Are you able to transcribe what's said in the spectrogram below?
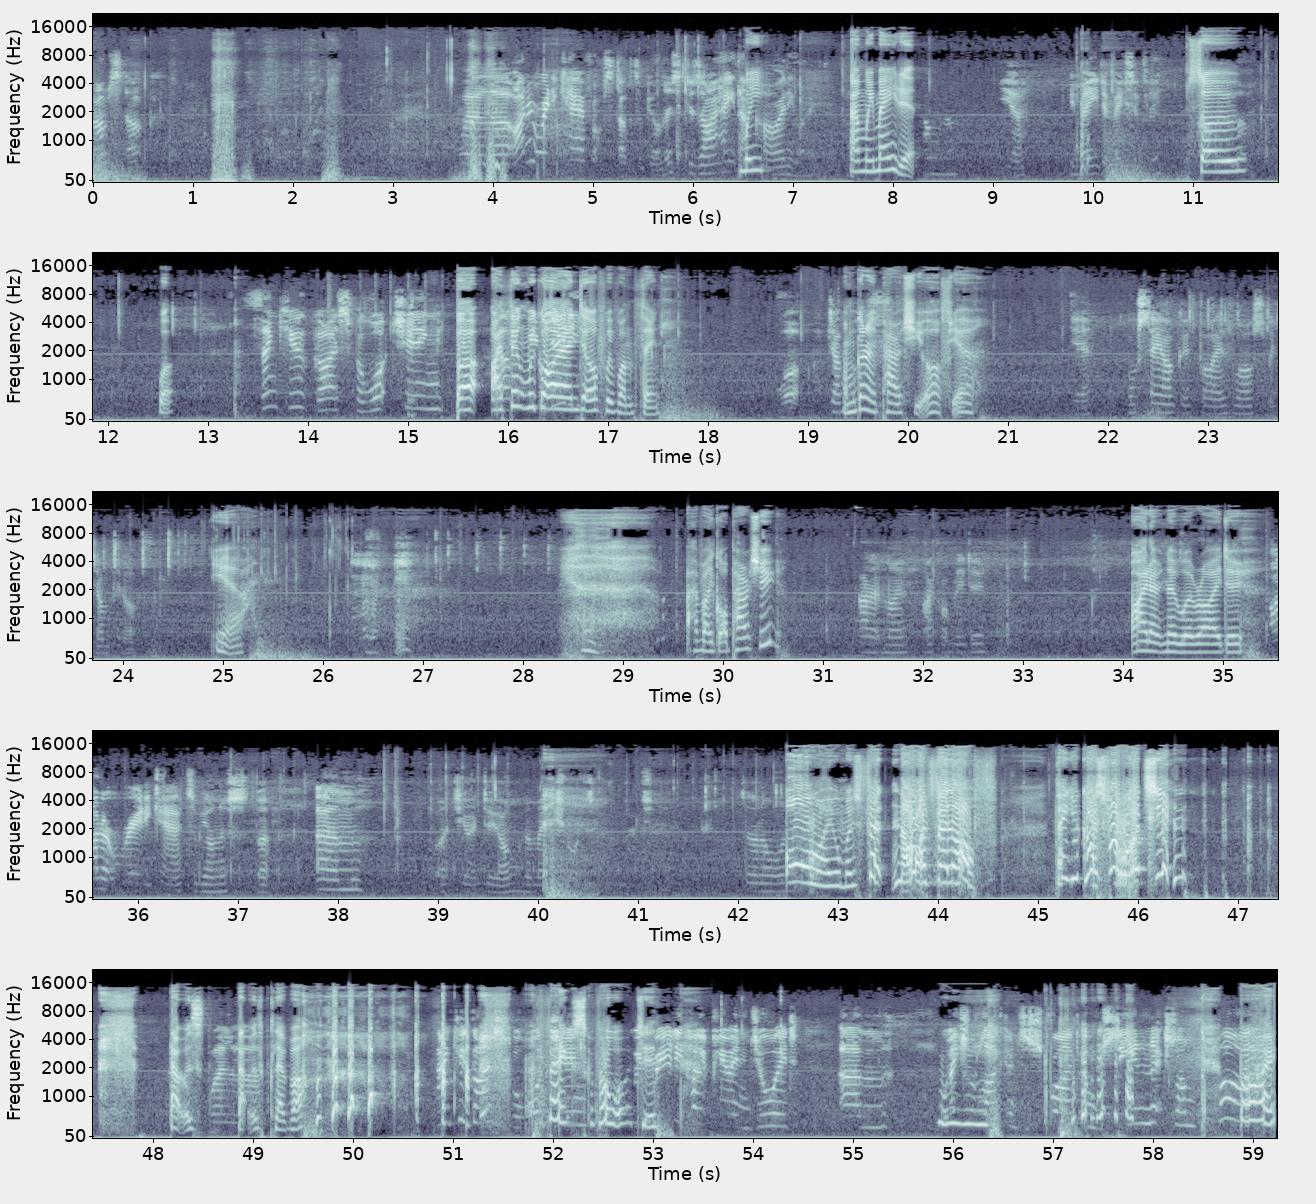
I'm stuck. Well, uh, I don't really care if I'm stuck to be honest, because I hate that We- car anyway. And we made it. Yeah, we made it basically. So, what? Thank you guys for watching. but I Uh, think we gotta end it off with one thing. What? Jump I'm gonna parachute off, yeah. Yeah. We'll say our goodbyes whilst we're jumping off. Yeah. Have I got a parachute? I don't know. I probably do. I don't know where I do. I don't really care to be honest, but um, actually I do. I'm gonna make sure it's actually. So I. Oh, I almost fell. No, I fell off. Thank you guys for watching. that was Well, that uh, was clever. Thank you guys for watching. Thanks for We really hope you enjoyed. Um, make sure to like and subscribe, and we'll see you in the next one. Bye. Bye.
